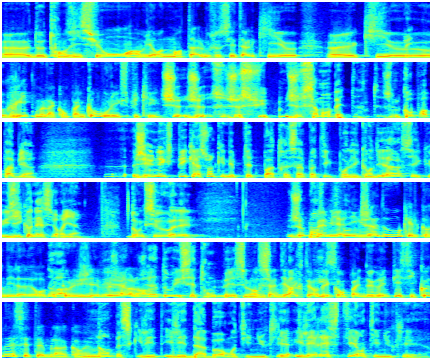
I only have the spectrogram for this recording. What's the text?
de transition environnementale ou sociétale qui, qui rythment la campagne. Comment vous l'expliquez? Je, je, suis, ça m'embête. Je ne comprends pas bien. J'ai une explication qui n'est peut-être pas très sympathique pour les candidats, c'est qu'ils y connaissent rien. Donc, si vous voulez, je pense Même Yannick Jadot, qui est le candidat d'Europe Écologie Les Verts. Yannick Jadot, il s'est trompé. L'ancien directeur des campagnes de Greenpeace, il connaît ces thèmes-là quand même. Non, parce qu'il est, il est d'abord antinucléaire. Il est resté antinucléaire.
